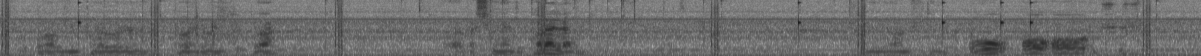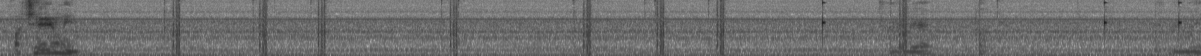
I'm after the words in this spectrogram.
Topla abicim paraları paraları topla. Ee, başka nerede para lazım. O o o 3 3 Açayım mı? Şöyle. Şöyle.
